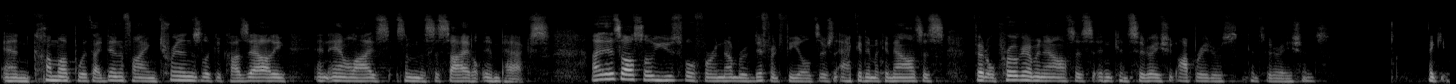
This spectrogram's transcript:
and come up with identifying trends, look at causality, and analyze some of the societal impacts. And it's also useful for a number of different fields. There's an academic analysis, federal program analysis, and consideration operators considerations. Thank you.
